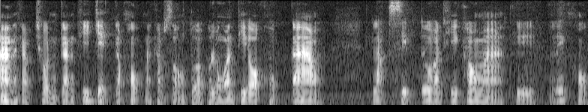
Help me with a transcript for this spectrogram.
5 นะครับ ชนกันที่ 7 กับ 6 นะครับ 2 ตัวผลรางวัลที่ออก 69 หลัก10ตัวที่เข้ามาคือเลข6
